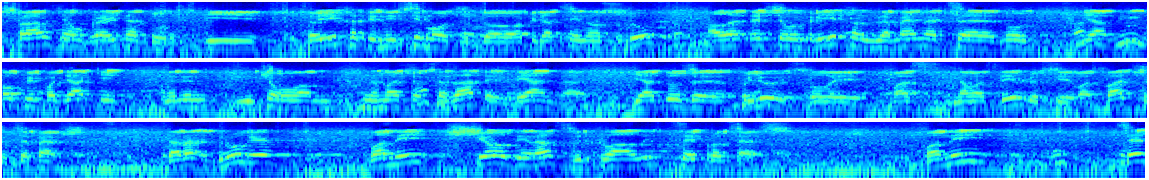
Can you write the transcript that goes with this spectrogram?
Справжня Україна тут. І доїхати не всі можуть до апеляційного суду, але те, що ви приїхали, для мене це, ну, я поки подяки, мене нічого вам нема що сказати. Реально, я дуже хвилююсь, коли вас на вас дивлюсь і вас бачу. Це перше. Дара- Друге, вони ще один раз відклали цей процес. Вони це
